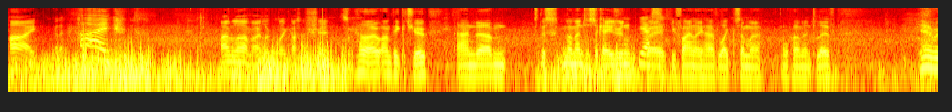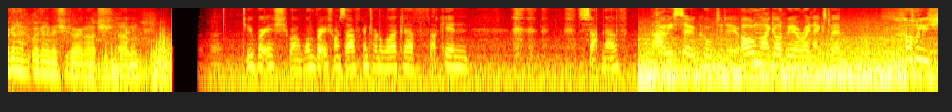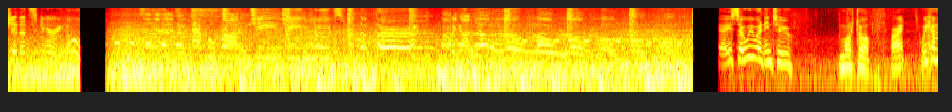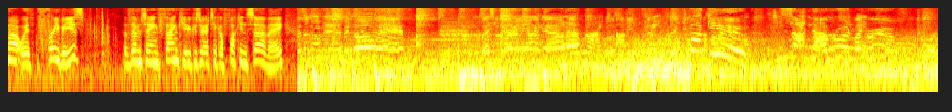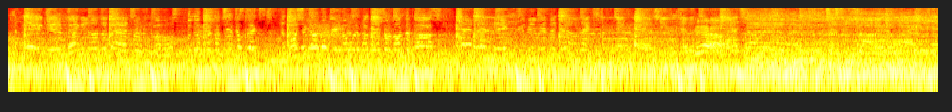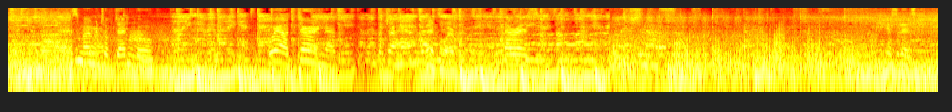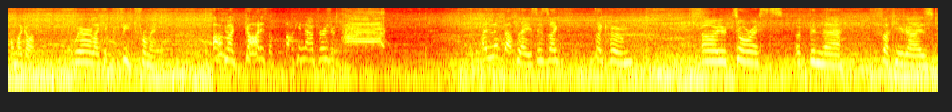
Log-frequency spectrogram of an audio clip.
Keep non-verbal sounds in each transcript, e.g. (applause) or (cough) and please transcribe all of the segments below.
Hi. Hi! I'm Llama. I look like utter shit. Hello, I'm Pikachu, and um, this momentous occasion Yes. where you finally have like somewhere more permanent to live. Yeah, we're gonna we're gonna miss you very much. Um, Two British, well, one British, one South African trying to work a fucking (laughs) sat nav. That'd be so cool to do. Oh my god, we are right next to it. (laughs) Holy shit, that's scary. Oh. Low. Okay, so we went into Moto, right? We come out with freebies of them saying thank you because we had to take a fucking survey. right after three quarters Fuck you! Sat nav ruined my groove. This moment of Deadpool. We are doing this. Put your hands up. There is. Yes, it is. Oh my god. We're like in feet from it. Oh my god, it's the fucking natural. Ah! I love that place. It's like it's like home. Oh, you tourists! I've been there. Fuck you guys.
